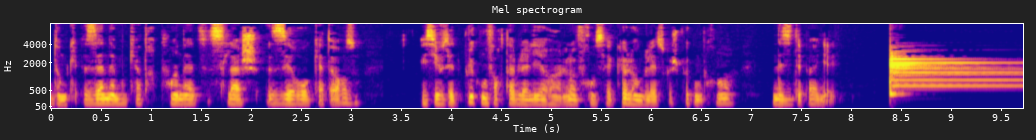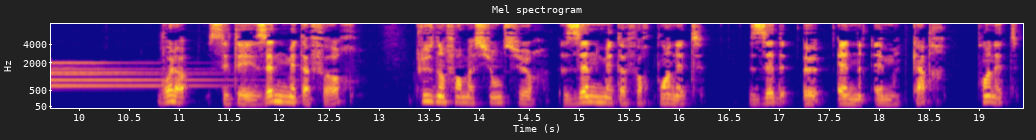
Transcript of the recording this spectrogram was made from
donc zenm4.net slash 014. Et si vous êtes plus confortable à lire le français que l'anglais, ce que je peux comprendre, n'hésitez pas à y aller. Voilà, c'était Zen Métaphore. Plus d'informations sur zenmetaphore.net, z e n m 4.net.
